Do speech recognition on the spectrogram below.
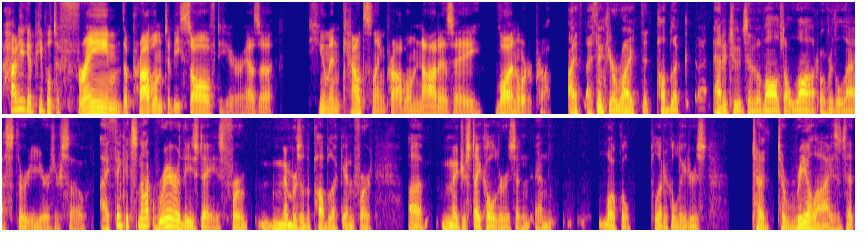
How do you get people to frame the problem to be solved here as a human counseling problem, not as a law and order problem? I, I think you're right that public uh, attitudes have evolved a lot over the last 30 years or so. I think it's not rare these days for members of the public and for uh, major stakeholders and, and local political leaders to to realize that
